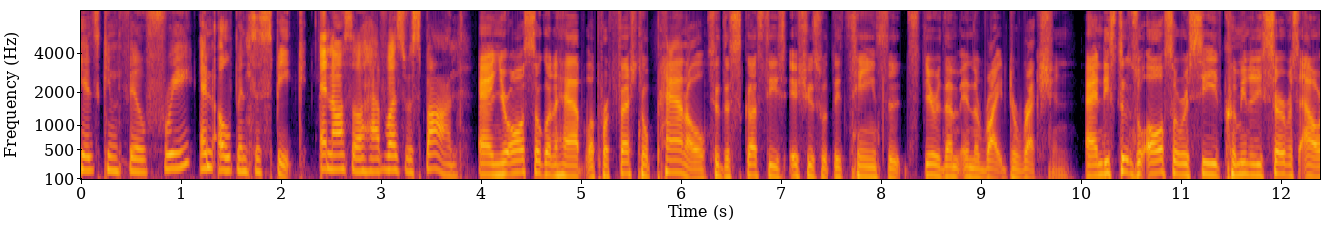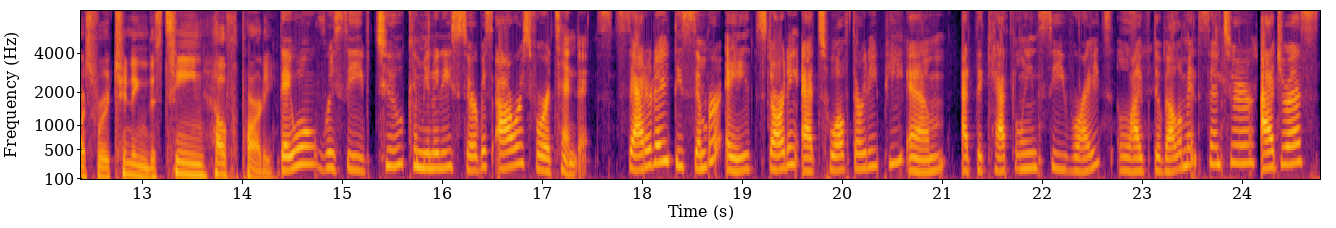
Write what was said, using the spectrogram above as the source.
kids can feel free and open to speak and also have us respond. And you're also going to have a professional panel to discuss these issues with the teens to steer them in the right direction. And these students will also receive community service hours for attending this teen health party. They will receive two community service hours for attendance. Saturday, December 8th, starting at 12:30 p.m. at the Kathleen C. Wright Life Development Center, address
